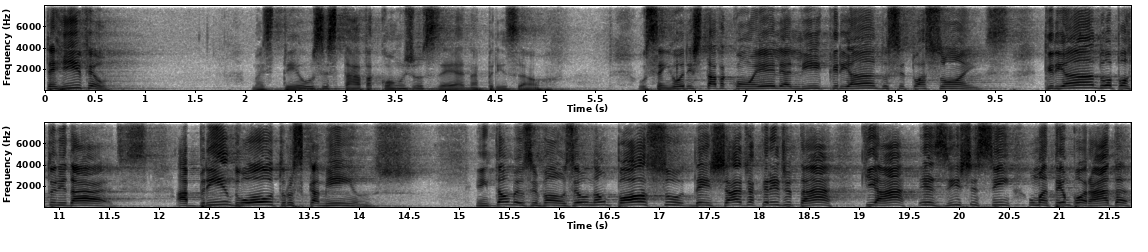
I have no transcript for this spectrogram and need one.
terrível. Mas Deus estava com José na prisão. O Senhor estava com ele ali criando situações, criando oportunidades, abrindo outros caminhos. Então, meus irmãos, eu não posso deixar de acreditar que há, existe sim, uma temporada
